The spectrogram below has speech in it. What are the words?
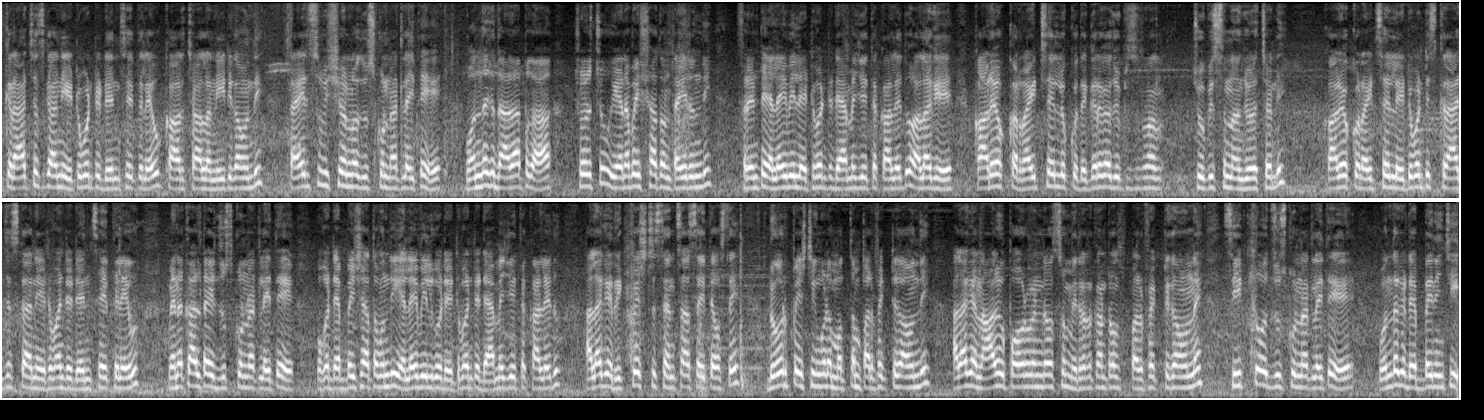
స్క్రాచెస్ కానీ ఎటువంటి డెన్స్ అయితే లేవు. కార్ చాలా నీట్గా ఉంది. టైర్స్ విషయంలో చూసుకున్నట్లయితే వందకి దాదాపుగా చూడొచ్చు. ఎనభై శాతం టైర్ ఉంది. ఫ్రంట్ ఎలైవీలు ఎటువంటి డ్యామేజ్ అయితే కాలేదు. అలాగే కార్ యొక్క రైట్ సైడ్ లుక్ దగ్గరగా చూపిస్తున్నాను చూపిస్తున్నాను చూడొచ్చండి. కార్ యొక్క రైట్ సైడ్లో ఎటువంటి స్క్రాచెస్ కానీ ఎటువంటి డెన్స్ అయితే లేవు. వెనకాల టైర్ చూసుకున్నట్లయితే ఒక డెబ్బై శాతం ఉంది. ఎలై వీల్ కూడా ఎటువంటి డ్యామేజ్ అయితే కాలేదు. అలాగే రిక్వెస్ట్ సెన్సార్స్ అయితే వస్తాయి డోర్ పేస్టింగ్ కూడా మొత్తం పర్ఫెక్ట్గా ఉంది. అలాగే నాలుగు పవర్ విండోస్ మిర్రర్ కంట్రోల్స్ పర్ఫెక్ట్గా ఉన్నాయి. సీట్ కవర్స్ చూసుకున్నట్లయితే వందకి డెబ్బై నుంచి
